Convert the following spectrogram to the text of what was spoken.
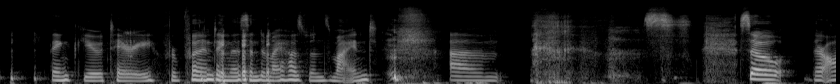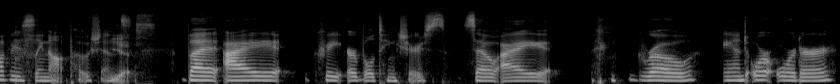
Thank you, Terry, for planting this into my husband's mind. Um, so they're obviously not potions. Yes. but I create herbal tinctures. So I grow and or order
